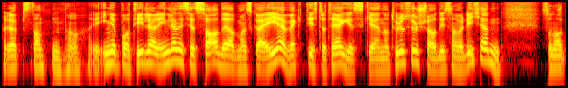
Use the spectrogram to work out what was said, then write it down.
representanten inne på tidligere innledningsvis sa det at man skal eie viktige strategiske naturressurser og disse verdikjeden. Sånn at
